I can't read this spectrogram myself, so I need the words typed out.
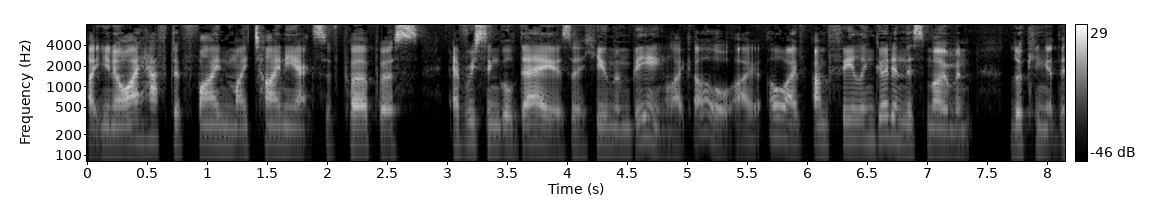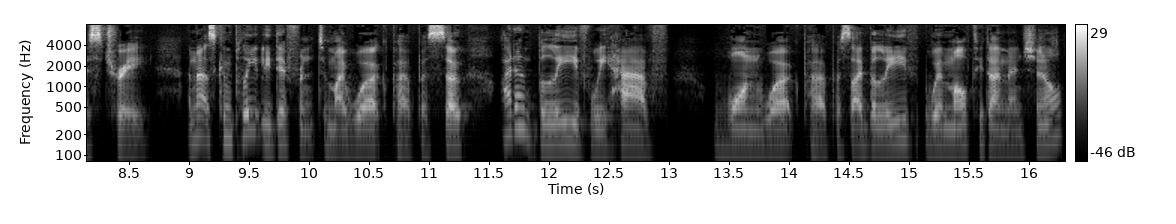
Like, you know, I have to find my tiny acts of purpose every single day as a human being. Like, oh, I, oh, i am feeling good in this moment looking at this tree. And that's completely different to my work purpose. So I don't believe we have one work purpose. I believe we're multidimensional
